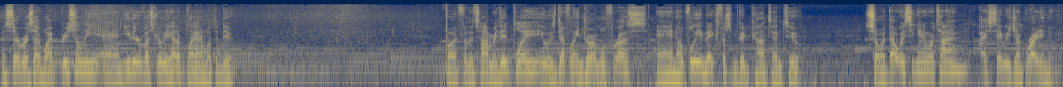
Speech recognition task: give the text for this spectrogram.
The servers had wiped recently, and neither of us really had a plan on what to do. But for the time we did play, it was definitely enjoyable for us, and hopefully it makes for some good content too. So without wasting any more time, I say we jump right into it.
